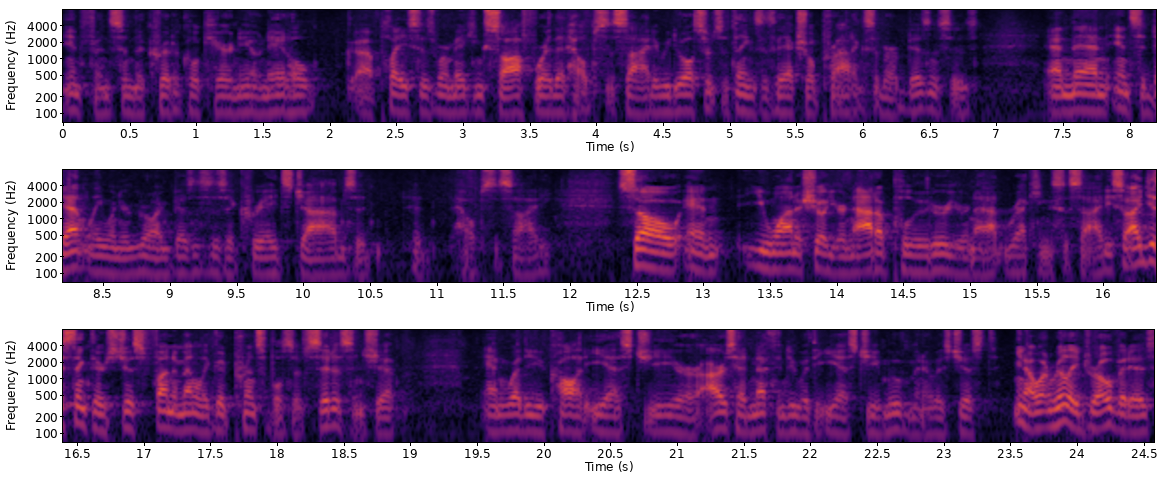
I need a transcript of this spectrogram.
infants in the critical care neonatal uh, places. We're making software that helps society. We do all sorts of things as the actual products of our businesses. And then, incidentally, when you're growing businesses, it creates jobs, it, it helps society. So, and you want to show you're not a polluter, you're not wrecking society. So, I just think there's just fundamentally good principles of citizenship. And whether you call it ESG or ours had nothing to do with the ESG movement. It was just, you know, what really drove it is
